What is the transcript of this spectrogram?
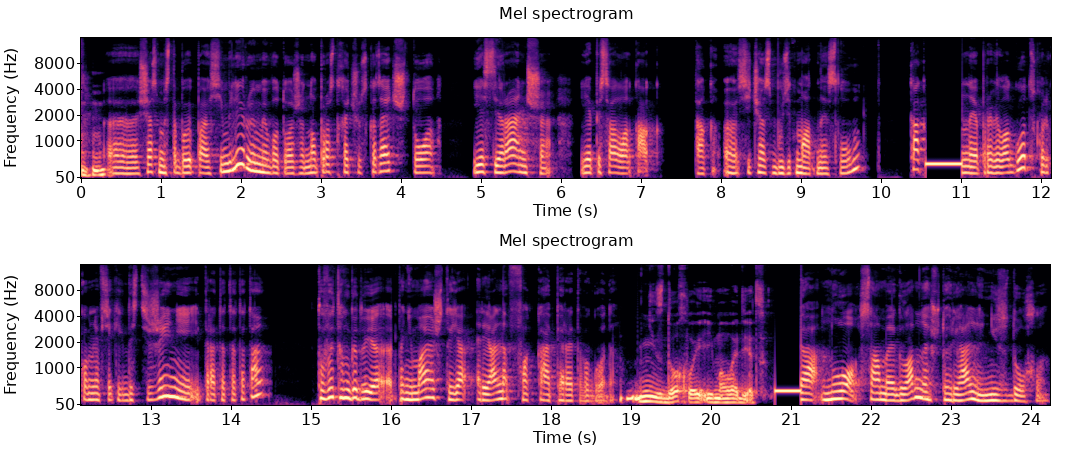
Сейчас мы с тобой поассимилируем его тоже. Но просто хочу сказать, что если раньше я писала, как... Так, э, сейчас будет матное слово. Как я провела год, сколько у меня всяких достижений и тра-та-та-та-та, то в этом году я понимаю, что я реально факапер этого года. Не сдохла и молодец. Да, но самое главное, что реально не сдохла.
